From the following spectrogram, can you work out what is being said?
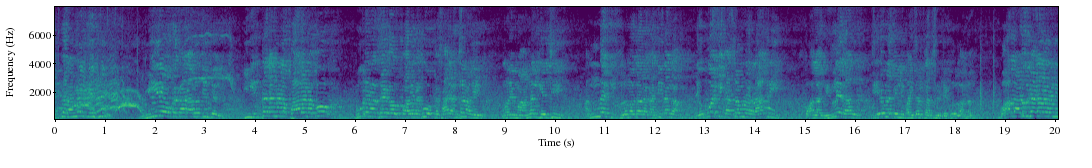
ఇద్దరు అన్నలు గెలిచి మీరే ఒకసారి ఆలోచించాలి ఈ ఇద్దరు అన్నల పాలనకు పూర నరసయ్య గౌడ్ పాలనకు ఒక్కసారి అంచనా లేదు. మరి మా అన్నలు గెలిచి అందరికీ కులమతాలకు అతీతంగా ఎవరికి కష్టం రాత్రి వాళ్ళ నిధులే కాదు జేబులకు వెళ్ళి పైసలు ఖర్చు పెట్టేటోళ్ళు అన్నారు. వాళ్ళ అడుగు జాడాలని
